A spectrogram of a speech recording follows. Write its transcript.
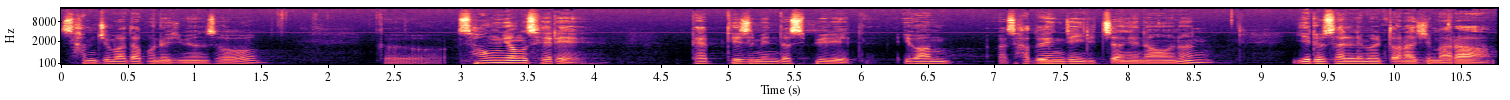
3주마다 보내주면서 그 성령 세례 베프티즘 인더 스피릿 요한 사도행전 1장에 나오는 예루살렘을 떠나지 마라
